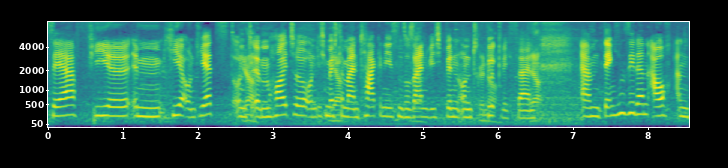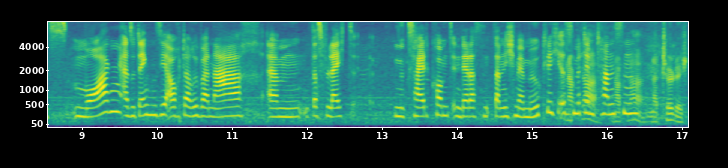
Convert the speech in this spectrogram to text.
sehr viel im Hier und Jetzt und ja. im Heute und ich möchte ja. meinen Tag genießen, so sein, ja. wie ich bin und genau. glücklich sein. Ähm, denken Sie denn auch ans Morgen? Also denken Sie auch darüber nach, ähm, dass vielleicht eine Zeit kommt, in der das dann nicht mehr möglich ist na mit dem Tanzen? Na klar, natürlich.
